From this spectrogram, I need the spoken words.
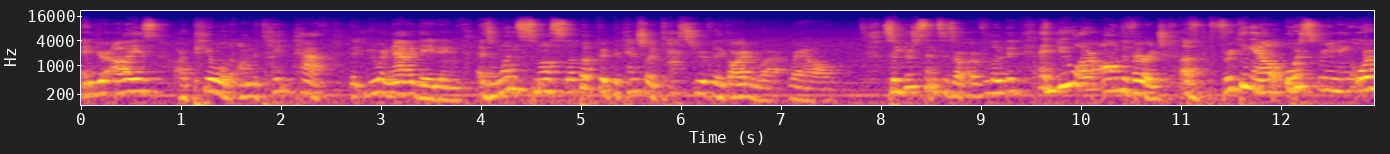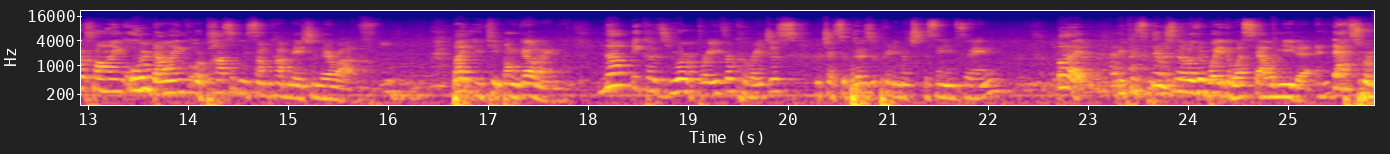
and your eyes are peeled on the tight path that you are navigating, as one small slip-up could potentially cast you over the guardrail. So your senses are overloaded, and you are on the verge of freaking out, or screaming, or crying, or dying, or possibly some combination thereof. But you keep on going. Not because you're brave or courageous, which I suppose are pretty much the same thing, but because there's no other way to West Alameda, and that's where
